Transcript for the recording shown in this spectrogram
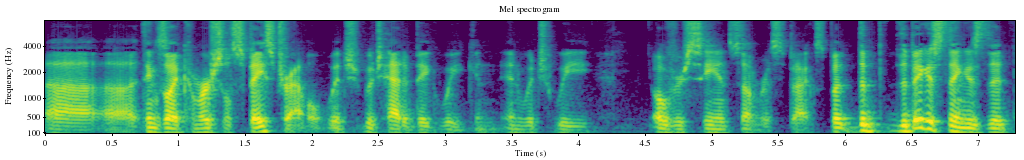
uh, uh, things like commercial space travel, which which had a big week in, in which we oversee in some respects. But the, the biggest thing is that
